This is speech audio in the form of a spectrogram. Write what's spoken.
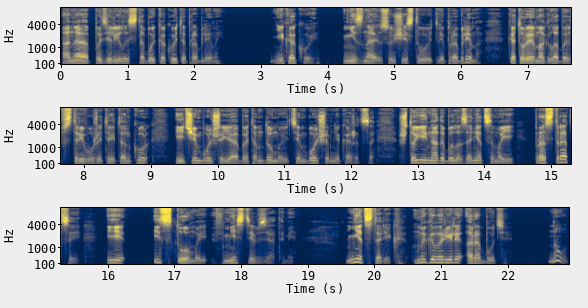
Она поделилась с тобой какой-то проблемой? Никакой. Не знаю, существует ли проблема, которая могла бы встревожить Ританкур, и чем больше я об этом думаю, тем больше мне кажется, что ей надо было заняться моей прострацией и истомой вместе взятыми. Нет, старик, мы говорили о работе. Ну,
